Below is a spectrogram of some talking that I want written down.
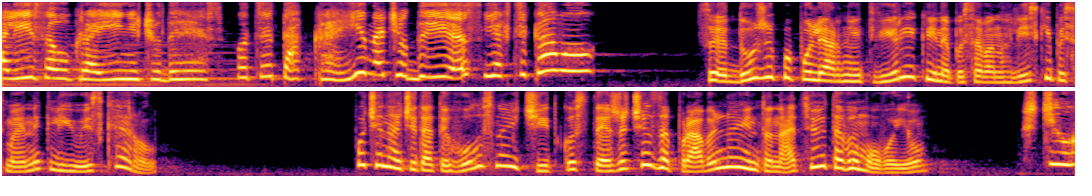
Аліса у країні чудес. Оце так країна чудес. Як цікаво. Це дуже популярний твір, який написав англійський письменник Льюіс Керрол. Починай читати голосно і чітко, стежачи за правильною інтонацією та вимовою. Що?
